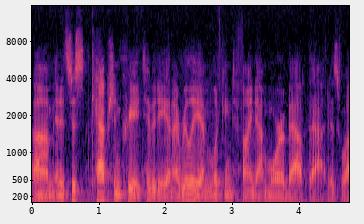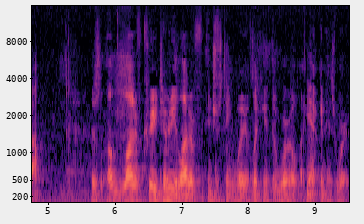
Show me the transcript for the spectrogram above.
um, and it's just captioned creativity, and I really am looking to find out more about that as well. There's a lot of creativity, a lot of interesting way of looking at the world, I yeah. think, in his work.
